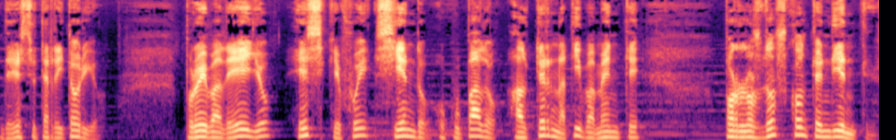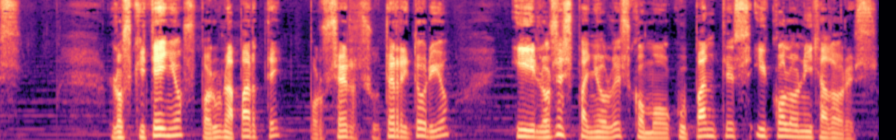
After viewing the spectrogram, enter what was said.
de este territorio. Prueba de ello es que fue siendo ocupado alternativamente por los dos contendientes, los quiteños, por una parte, por ser su territorio, y los españoles como ocupantes y colonizadores.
